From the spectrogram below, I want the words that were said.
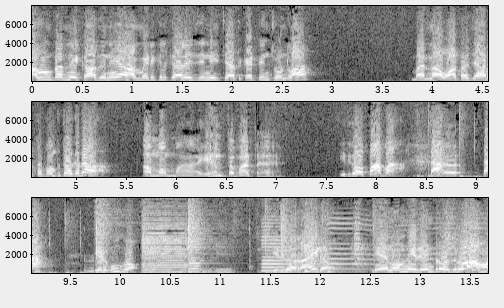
అందరినీ కాదని ఆ మెడికల్ కాలేజీ నీ చేత కట్టించుండ్లా మరి నా వాటా జాగ్రత్త పంపుతావు కదా? అమ్మమ్మ ఎంత మాట? ఇదిగో పాప దా, దా, ఇక్కడ కూకో ఇదిగో రాయుడు నేనున్న ఈ రెండు రోజులు అమ్మ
